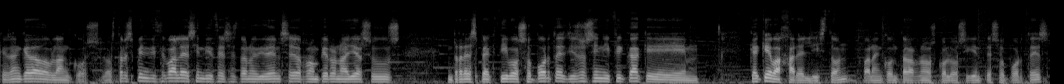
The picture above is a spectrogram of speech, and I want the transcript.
que se han quedado blancos. Los tres principales índices estadounidenses rompieron ayer sus respectivos soportes y eso significa que, que hay que bajar el listón para encontrarnos con los siguientes soportes.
